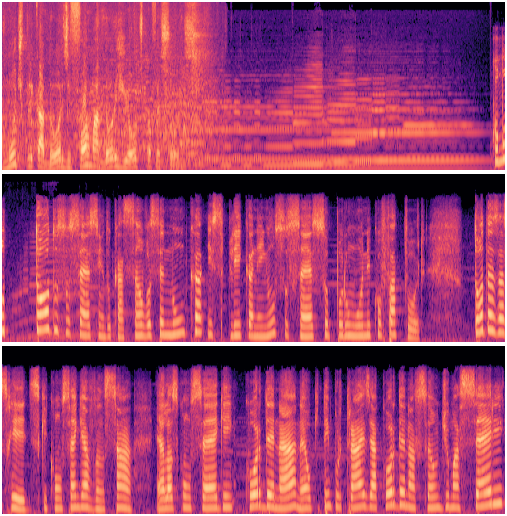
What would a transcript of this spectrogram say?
multiplicadores e formadores de outros professores. Como todo sucesso em educação, você nunca explica nenhum sucesso por um único fator. Todas as redes que conseguem avançar, elas conseguem coordenar, né? O que tem por trás é a coordenação de uma série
